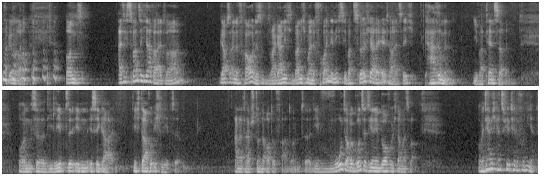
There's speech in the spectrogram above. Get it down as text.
genau. Und als ich 20 Jahre alt war, gab es eine Frau, das war gar nicht, war nicht meine Freundin, nicht, sie war zwölf Jahre älter als ich, Carmen, die war Tänzerin. Und äh, die lebte in, ist egal, nicht da, wo ich lebte. Anderthalb Stunden Autofahrt. Und äh, die wohnte aber grundsätzlich in dem Dorf, wo ich damals war. Und mit der habe ich ganz viel telefoniert.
